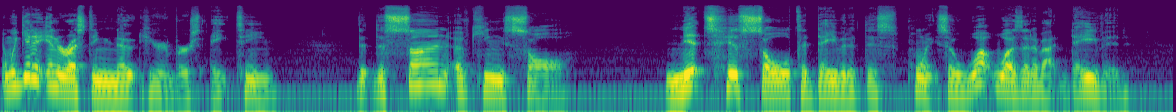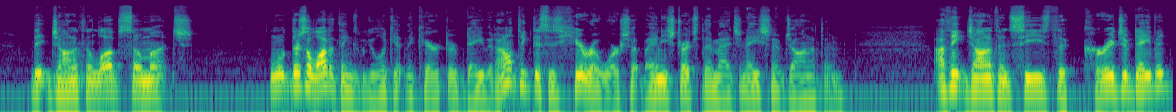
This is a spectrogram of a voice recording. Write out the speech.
And we get an interesting note here in verse 18 that the son of King Saul knits his soul to David at this point. So, what was it about David that Jonathan loved so much? Well, there's a lot of things we could look at in the character of David. I don't think this is hero worship by any stretch of the imagination of Jonathan. I think Jonathan sees the courage of David.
